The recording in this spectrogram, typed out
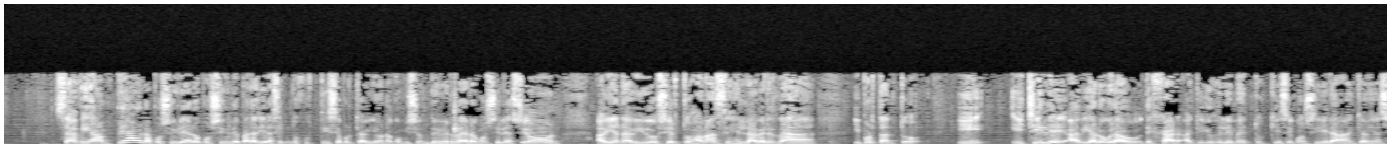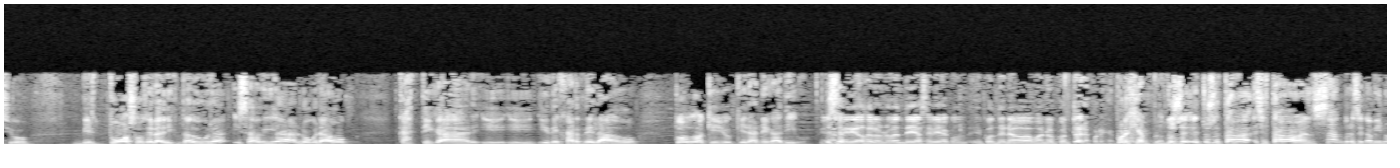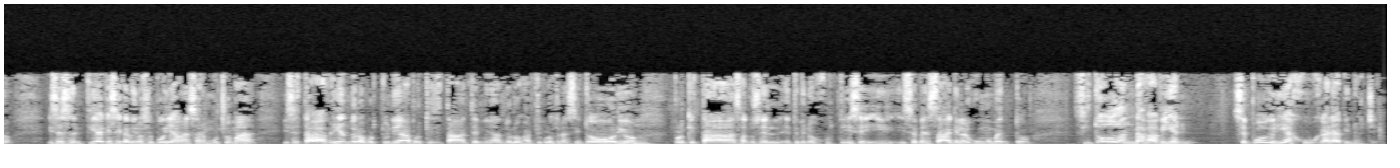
se había ampliado la posibilidad de lo posible para ir haciendo justicia porque había una comisión de verdad y reconciliación, habían habido ciertos avances en la verdad y por tanto, y, y Chile había logrado dejar aquellos elementos que se consideraban que habían sido virtuosos de la dictadura y se había logrado castigar y, y- y dejar de lado todo aquello que era negativo. A mediados de los 90 ya se había con- eh, condenado a Manuel Contreras, por ejemplo. por ejemplo, entonces, entonces estaba, se estaba avanzando en ese camino y se sentía que ese camino se podía avanzar mucho más y se estaba abriendo la oportunidad porque se estaban terminando los artículos transitorios, porque estaba avanzándose en, en términos de justicia y, y se pensaba que en algún momento, si todo andaba bien, se podría juzgar a Pinochet.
